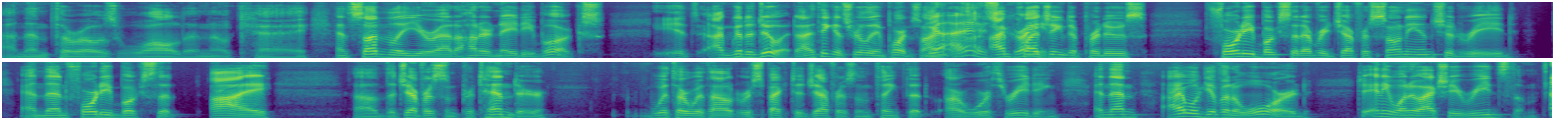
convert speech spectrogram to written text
and then Thoreau's Walden, okay, and suddenly you're at 180 books. it's, I'm going to do it. I think it's really important. So Yeah, I'm, I think it's I'm pledging to produce 40 books that every Jeffersonian should read, and then 40 books that I, uh, the Jefferson pretender, with or without respect to Jefferson, think that are worth reading. And then I will give an award to anyone who actually reads them.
